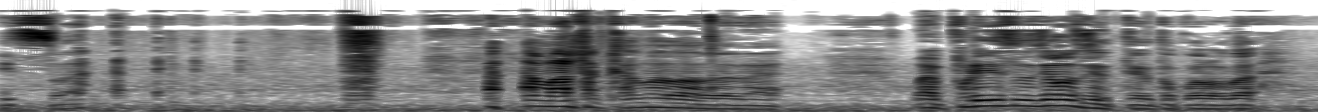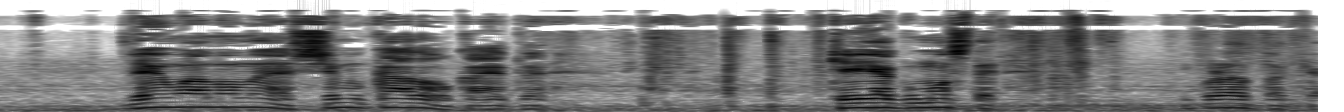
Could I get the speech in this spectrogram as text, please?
いっす。またカナダでね、まあ、プリンス・ジョージっていうところで、電話のね、SIM カードを変えて、契約もして、いくらだったっけ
